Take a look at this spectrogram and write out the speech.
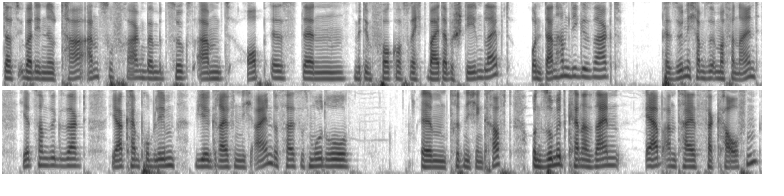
das über den Notar anzufragen beim Bezirksamt, ob es denn mit dem Vorkaufsrecht weiter bestehen bleibt. Und dann haben die gesagt, persönlich haben sie immer verneint, jetzt haben sie gesagt, ja, kein Problem, wir greifen nicht ein. Das heißt, das Modro ähm, tritt nicht in Kraft und somit kann er seinen Erbanteil verkaufen.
